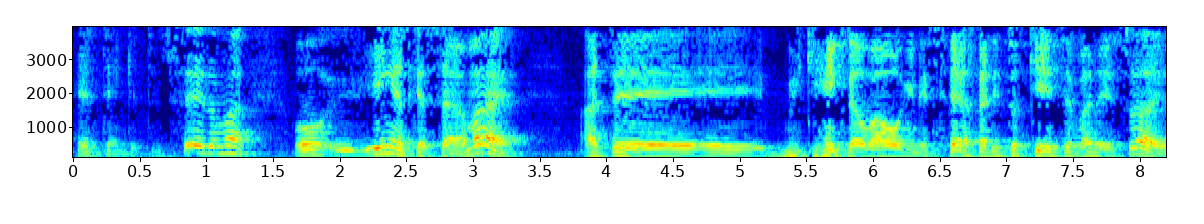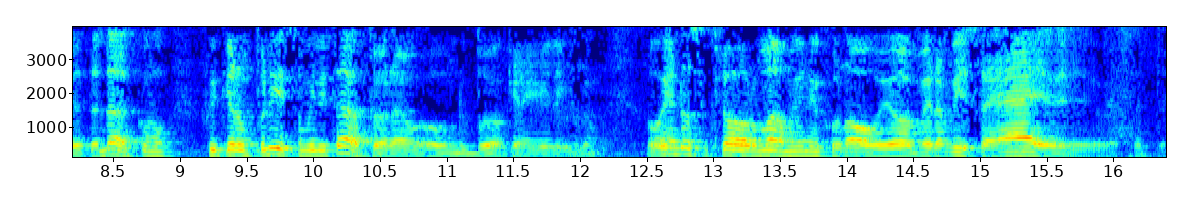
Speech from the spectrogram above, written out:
Helt enkelt. Se de här, och ingen ska säga mig att det är mycket enklare att vara organiserad i Turkiet än vad det är i Sverige. Utan där kommer, skickar de polis och militär på dig om du bråkar ju liksom. Och ändå så klarar de här människorna av att göra, medan vi säger, nej, jag vet inte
